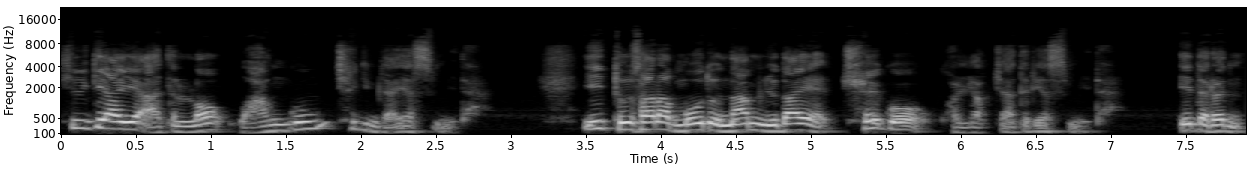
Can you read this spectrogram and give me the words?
힐기야의 아들로 왕궁 책임자였습니다. 이 두 사람 모두 남유다의 최고 권력자들이었습니다. 이들은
